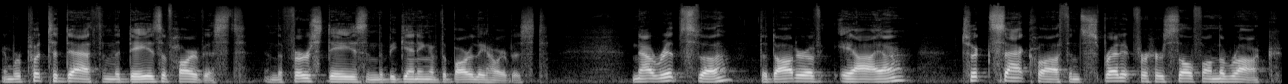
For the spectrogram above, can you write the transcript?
and were put to death in the days of harvest in the first days in the beginning of the barley harvest. Now Rizpah, the daughter of Aiah, took sackcloth and spread it for herself on the rock,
